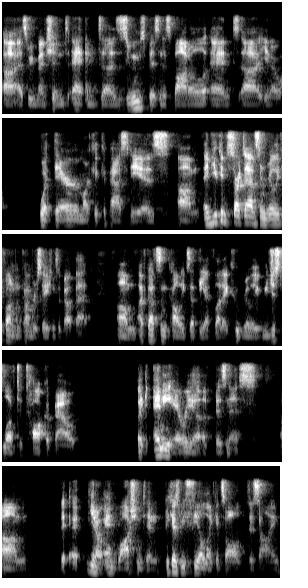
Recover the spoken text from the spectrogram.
uh, as we mentioned, and uh, Zoom's business model, and uh, you know what their market capacity is, um, and you can start to have some really fun conversations about that. Um, I've got some colleagues at the Athletic who really we just love to talk about like any area of business, um, you know, and Washington because we feel like it's all design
